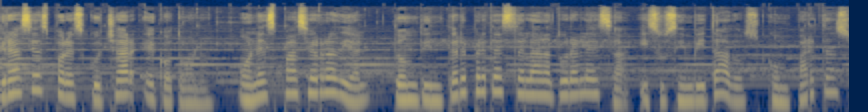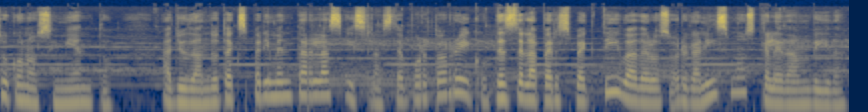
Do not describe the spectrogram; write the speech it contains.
Gracias por escuchar Ecotono, un espacio radial donde intérpretes de la naturaleza y sus invitados comparten su conocimiento, ayudándote a experimentar las islas de Puerto Rico desde la perspectiva de los organismos que le dan vida.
